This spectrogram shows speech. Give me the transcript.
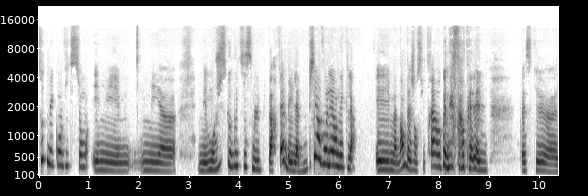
toutes mes convictions et mes, mes, euh, mes mon jusqu'au boutisme le plus parfait, ben, il a bien volé en éclats. Et maintenant, ben, j'en suis très reconnaissante à la vie parce que euh,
